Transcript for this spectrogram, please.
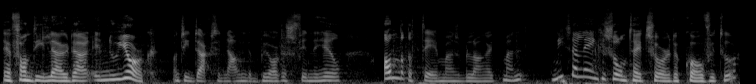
eh, van die lui daar in New York. Want die dachten, nou, de burgers vinden heel andere thema's belangrijk. Maar niet alleen gezondheidszorg door COVID hoor.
